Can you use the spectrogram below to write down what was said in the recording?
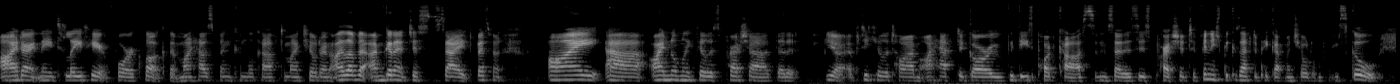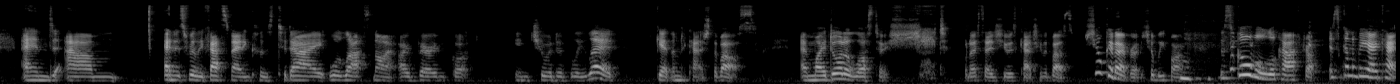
I don't need to leave here at four o'clock. That my husband can look after my children. I love it. I'm going to just say it best one. I uh, I normally feel this pressure that at you know, a particular time I have to go with these podcasts, and so there's this pressure to finish because I have to pick up my children from school, and um, and it's really fascinating because today, well, last night I very got intuitively led get them to catch the bus. And my daughter lost her shit when I said she was catching the bus. She'll get over it. She'll be fine. The school will look after her. It's going to be okay.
